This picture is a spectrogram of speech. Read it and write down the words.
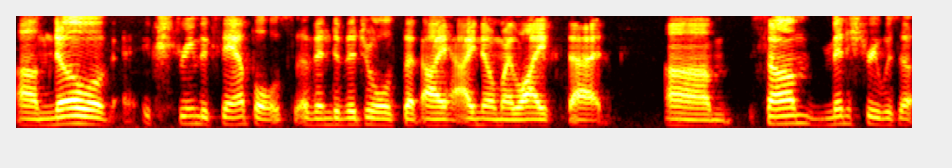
um, know of extreme examples of individuals that I I know in my life that um, some ministry was uh,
